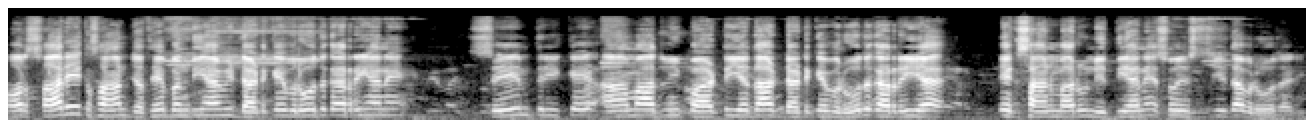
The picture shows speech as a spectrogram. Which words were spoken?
ਔਰ ਸਾਰੇ ਕਿਸਾਨ ਜਥੇਬੰਦੀਆਂ ਵੀ ਡਟ ਕੇ ਵਿਰੋਧ ਕਰ ਰਹੀਆਂ ਨੇ। ਸੇਮ ਤਰੀਕੇ ਆਮ ਆਦਮੀ ਪਾਰਟੀ ਇਹਦਾ ਡਟ ਕੇ ਵਿਰੋਧ ਕਰ ਰਹੀ ਹੈ। ਇਹ ਕਿਸਾਨ ਮਾਰੂ ਨੀਤੀਆਂ ਨੇ, ਸੋ ਇਸ ਚੀਜ਼ ਦਾ ਵਿਰੋਧ ਹੈ ਜੀ।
